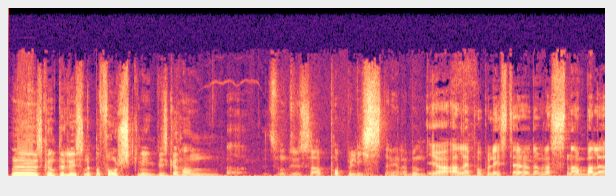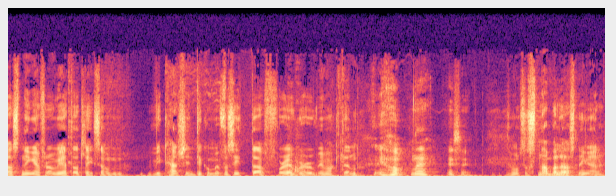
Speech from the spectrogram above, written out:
"Nej, Vi ska inte lyssna på forskning, vi ska ha en, som du sa, populister hela bunten. Ja, alla är populister och de vill ha snabba lösningar för de vet att liksom Vi kanske inte kommer få sitta forever vid makten. Ja, nej, exakt. Vi måste ha snabba lösningar.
